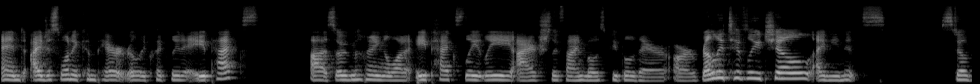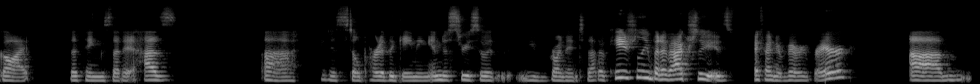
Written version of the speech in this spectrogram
And I just want to compare it really quickly to Apex. Uh, so I've been playing a lot of Apex lately. I actually find most people there are relatively chill. I mean, it's still got the things that it has. Uh, it is still part of the gaming industry, so it, you run into that occasionally. But I've actually is I find it very rare. Um,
